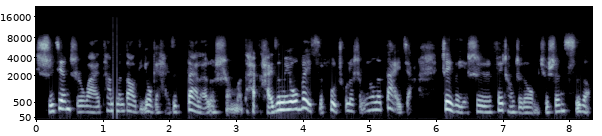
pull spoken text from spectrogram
时间之外，他们到底又给孩子带来了什么？孩孩子们又为此付出了什么样的代价？这个也是非常值得我们去深思的。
